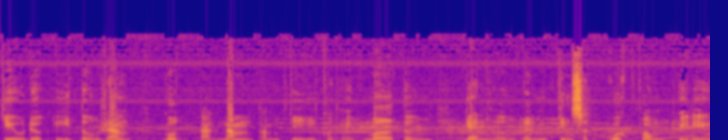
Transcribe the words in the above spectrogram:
chịu được ý tưởng rằng Gutta năm thậm chí có thể mơ tưởng gây ảnh hưởng đến chính sách quốc phòng Thụy Điển.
